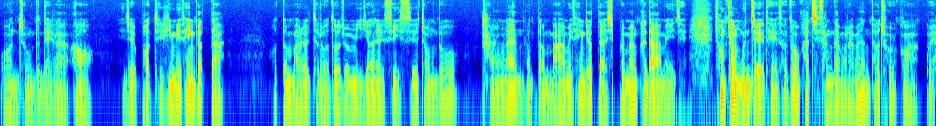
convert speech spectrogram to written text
어느 정도 내가 어 이제 버틸 힘이 생겼다. 어떤 말을 들어도 좀 이겨낼 수 있을 정도 강한 어떤 마음이 생겼다 싶으면 그 다음에 이제 성격 문제에 대해서도 같이 상담을 하면 더 좋을 것 같고요.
